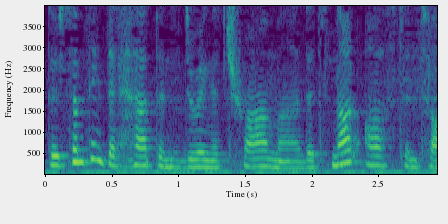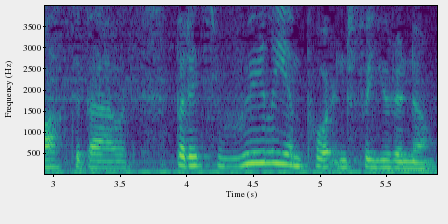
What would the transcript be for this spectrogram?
There's something that happens during a trauma that's not often talked about, but it's really important for you to know.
